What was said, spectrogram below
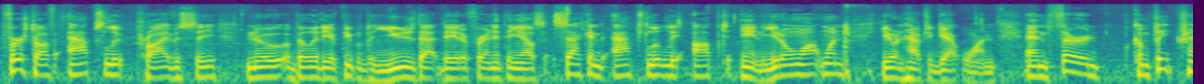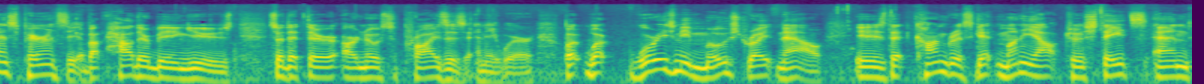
First off, absolute privacy, no ability of people to use that data for anything else. Second, absolutely opt in. You don't want one, you don't have to get one. And third, complete transparency about how they're being used so that there are no surprises anywhere. But what worries me most right now is that Congress get money out to states and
